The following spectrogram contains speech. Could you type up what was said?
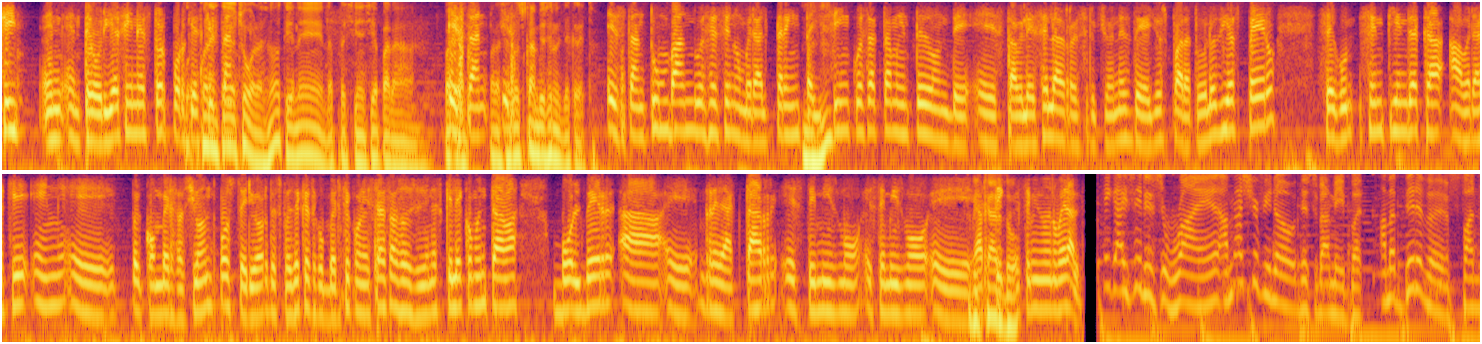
Sí, en, en teoría sí, Néstor, porque... es que 48 están- horas, ¿no? Tiene la presidencia para, para, Están- para hacer es- los cambios en el decreto. están tumbando es ese numeral 35 exactamente donde eh, establece las restricciones de ellos para todos los días, pero según se entiende acá habrá que en eh, pues, conversación posterior, después de que se converse con estas asociaciones que le comentaba, volver a eh, redactar este mismo este mismo eh, artículo, este mismo numeral. Hey guys, it is Ryan. I'm not sure if you know this about me, but I'm a bit of a fun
